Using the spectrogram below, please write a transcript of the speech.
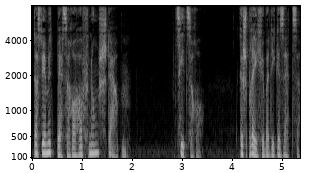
dass wir mit besserer Hoffnung sterben. Cicero. Gespräch über die Gesetze.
